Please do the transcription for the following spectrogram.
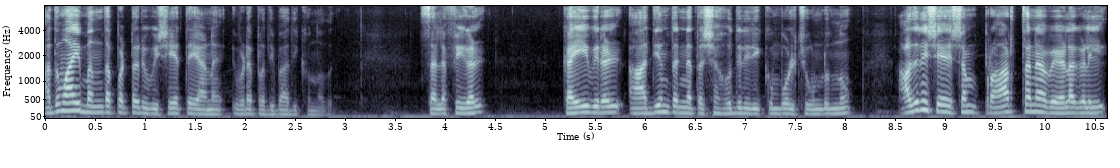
അതുമായി ബന്ധപ്പെട്ട ഒരു വിഷയത്തെയാണ് ഇവിടെ പ്രതിപാദിക്കുന്നത്. സലഫികൾ കൈവിരൽ ആദ്യം തന്നെ തഷഹുദിലിരിക്കുമ്പോൾ ചൂണ്ടുന്നു. അതിനുശേഷം പ്രാർത്ഥന വേളകളിൽ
